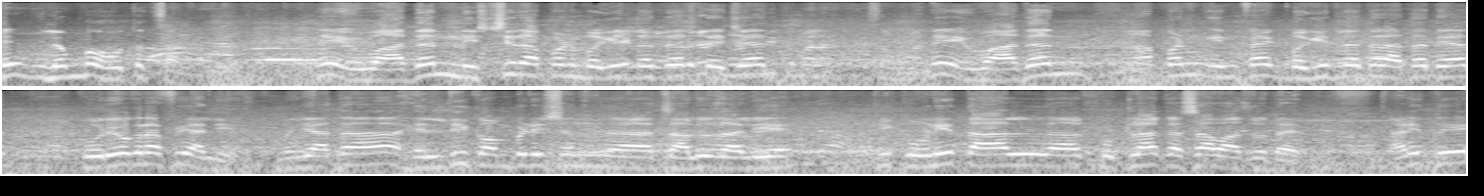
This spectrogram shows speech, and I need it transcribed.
हे विलंब होतच चाललं नाही वादन निश्चित आपण बघितलं तर त्याच्यात नाही वादन आपण इनफॅक्ट बघितलं तर आता त्यात कोरिओग्राफी आली आहे. म्हणजे आता हेल्दी कॉम्पिटिशन चालू झाली आहे की कोणी ताल कुठला कसा वाजवत आहेत आणि ते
